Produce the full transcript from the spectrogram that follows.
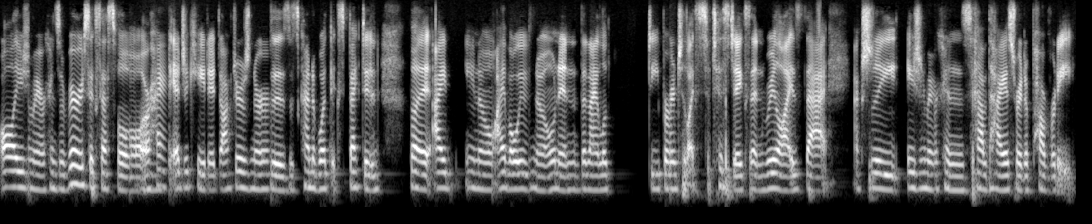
all Asian Americans are very successful or mm-hmm. highly educated, doctors, nurses, it's kind of what's expected. But I, you know, I've always known and then I looked deeper into like statistics and realized that actually Asian Americans have the highest rate of poverty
